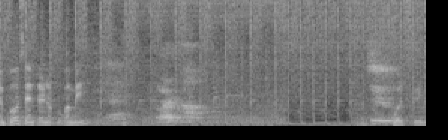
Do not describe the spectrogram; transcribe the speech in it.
Ayan po, center na po kami. Full screen.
